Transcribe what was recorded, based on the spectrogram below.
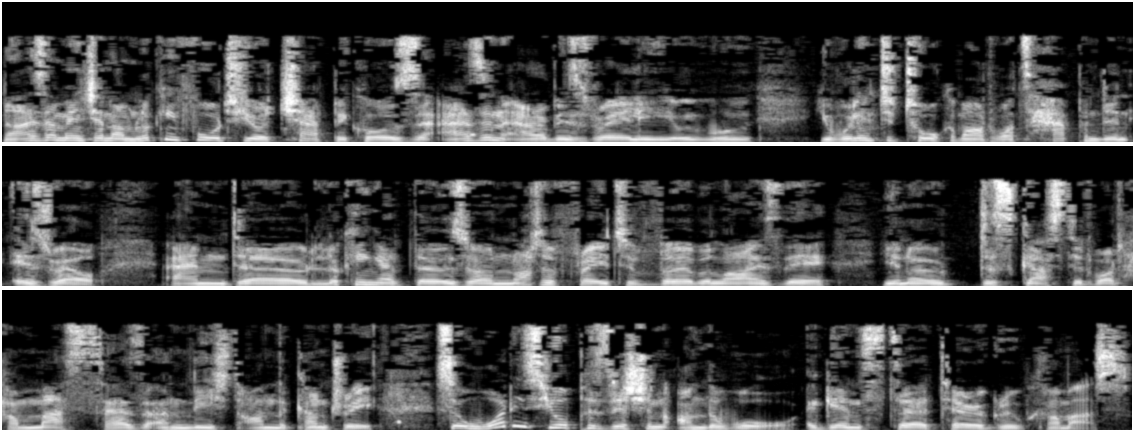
Now, as I mentioned, I'm looking forward to your chat because as an Arab Israeli, you're willing to talk about what's happened in Israel and uh, looking at those who are not afraid to verbalize their, you know, disgust at what Hamas has unleashed on the country. So what is your position on the war against uh, terror group Hamas?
